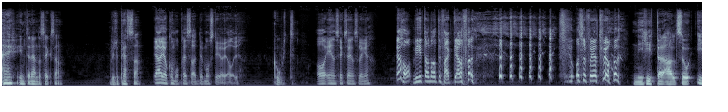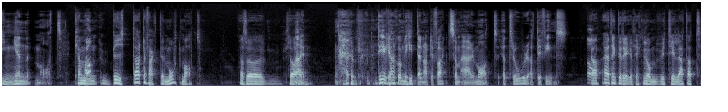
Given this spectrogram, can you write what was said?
Nej, inte en enda sexa. Vill du pressa? Ja, jag kommer att pressa. Det måste jag göra ju. Coolt. Ja, en sexa än så länge. Jaha, vi hittar en artefakt i alla fall. och så får jag två. Ni hittar alltså ingen mat. Kan man byta artefakter mot mat? Alltså, så... Nej. Det är kanske om ni hittar en artefakt som är mat. Jag tror att det finns. Ja, jag tänkte regeltekniskt om vi tillät att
